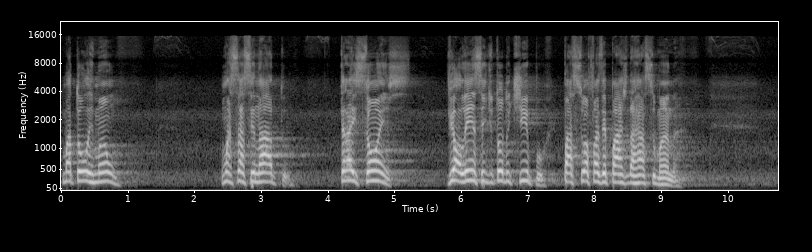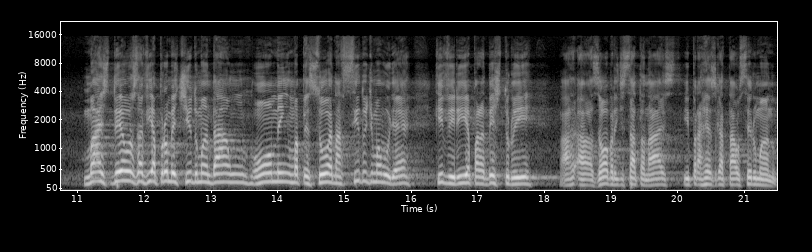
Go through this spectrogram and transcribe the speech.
matou o irmão um assassinato, traições, violência de todo tipo, passou a fazer parte da raça humana. Mas Deus havia prometido mandar um homem, uma pessoa nascido de uma mulher, que viria para destruir as obras de Satanás e para resgatar o ser humano.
